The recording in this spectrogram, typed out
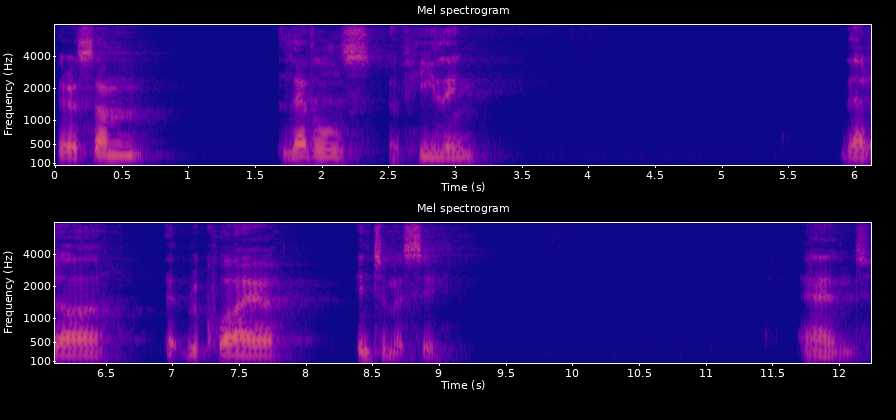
There are some levels of healing that are that require intimacy and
